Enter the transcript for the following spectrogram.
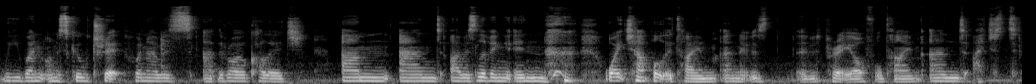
We went on a school trip when I was at the Royal College, um, and I was living in Whitechapel at the time, and it was it was pretty awful time. And I just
